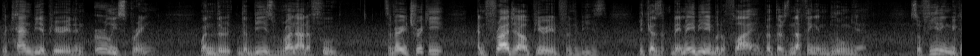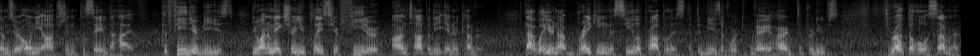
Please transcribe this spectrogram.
there can be a period in early spring when the, the bees run out of food. It's a very tricky and fragile period for the bees because they may be able to fly, but there's nothing in bloom yet. So feeding becomes your only option to save the hive. To feed your bees, you want to make sure you place your feeder on top of the inner cover. That way you're not breaking the Coela propolis that the bees have worked very hard to produce throughout the whole summer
